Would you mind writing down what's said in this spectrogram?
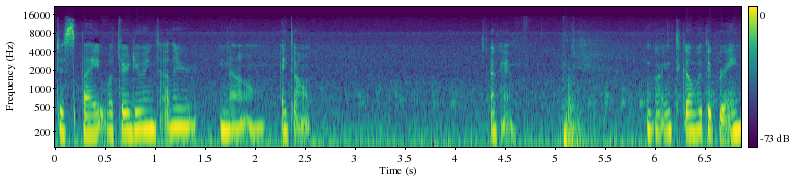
despite what they're doing to other. No, I don't. Okay. I'm going to go with agree.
